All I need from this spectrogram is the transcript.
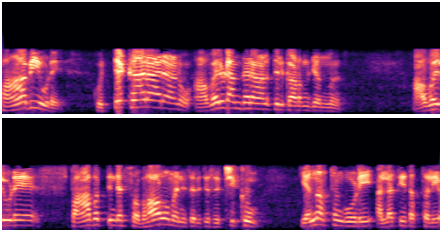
പാപിയുടെ കുറ്റക്കാരാരാണോ അവരുടെ അന്തരാളത്തിൽ കടന്നു ചെന്ന് അവരുടെ പാപത്തിന്റെ സ്വഭാവം അനുസരിച്ച് ശിക്ഷിക്കും എന്നർത്ഥം കൂടി അല്ലത്തി തത്തലി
